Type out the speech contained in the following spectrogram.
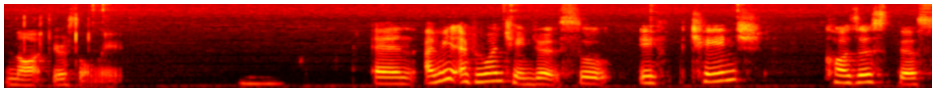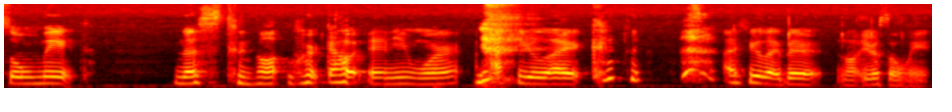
not your soulmate. And I mean everyone changes. So if change causes the soulmate-ness to not work out anymore, I feel like I feel like they're not your soulmate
